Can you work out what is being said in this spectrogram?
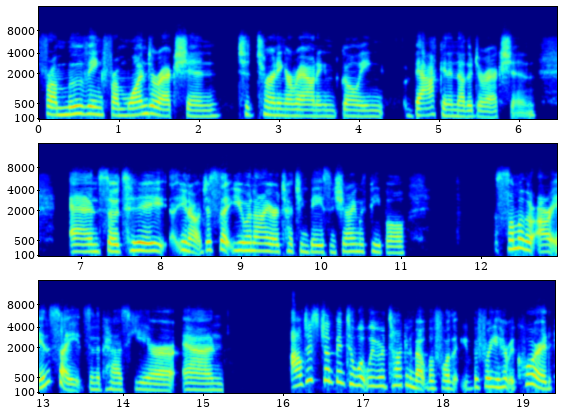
from moving from one direction to turning around and going back in another direction. And so today, you know, just that you and I are touching base and sharing with people some of the, our insights in the past year and I'll just jump into what we were talking about before the, before you hit record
